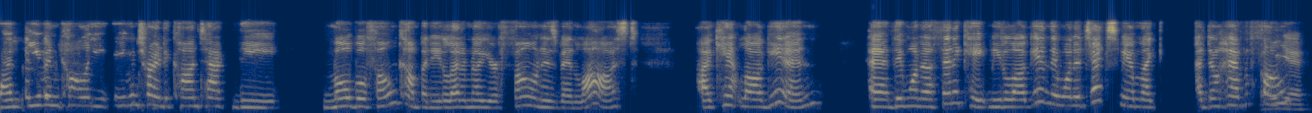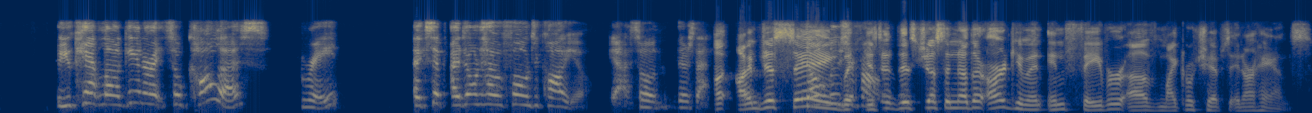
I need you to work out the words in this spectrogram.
I'm even calling, even trying to contact the mobile phone company to let them know your phone has been lost. I can't log in and they want to authenticate me to log in. They want to text me. I'm like, I don't have a phone. Oh phone. yeah. You can't log in. All right. So call us. Great. Except I don't have a phone to call you. Yeah. So there's that. I- I'm just saying, but isn't this just another argument in favor of microchips in our hands?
